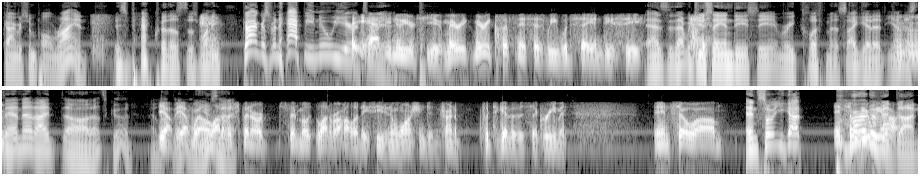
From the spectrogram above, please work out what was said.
Congressman Paul Ryan is back with us this morning. Congressman, Happy New Year Hey, to happy you. New Year to you. Merry Merry Cliffness, as we would say in D.C. As is that what you say in D.C.? Marie Cliffmas. I get it. You understand that? I oh, that's good. Yeah, that. yeah. Well, a lot use of us spent our spent mo- a lot of our holiday season in Washington trying to put together this agreement, and so um. And so you got And part here of it are. done.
